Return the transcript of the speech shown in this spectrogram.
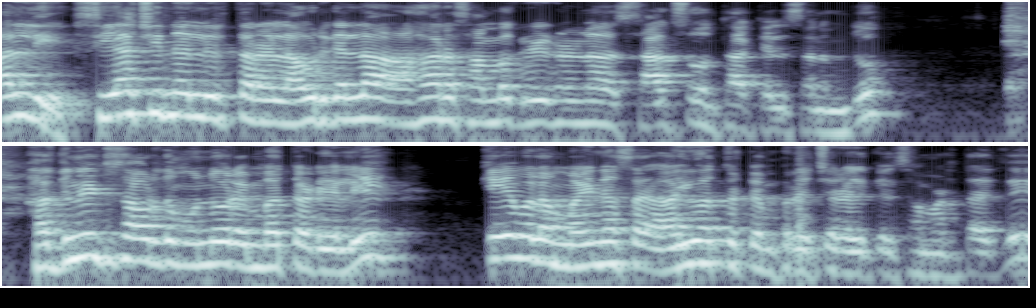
ಅಲ್ಲಿ ಸಿಯಾಚಿನಲ್ಲಿ ಇರ್ತಾರಲ್ಲ ಅವ್ರಿಗೆಲ್ಲ ಆಹಾರ ಸಾಮಗ್ರಿಗಳನ್ನ ಸಾಗಿಸುವಂತಹ ಕೆಲಸ ನಮ್ದು. ಹದಿನೆಂಟು ಸಾವಿರದ ಮುನ್ನೂರ ಎಂಬತ್ತಡಿಯಲ್ಲಿ ಕೇವಲ ಮೈನಸ್ ಐವತ್ತು ಟೆಂಪರೇಚರ್ ಅಲ್ಲಿ ಕೆಲಸ ಮಾಡ್ತಾ ಇದ್ವಿ.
